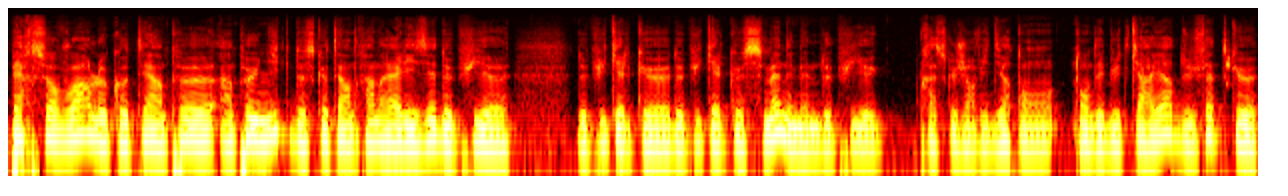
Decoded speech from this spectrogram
percevoir le côté un peu, un peu unique de ce que tu es en train de réaliser depuis, euh, depuis, quelques, depuis quelques semaines et même depuis euh, presque, j'ai envie de dire, ton, ton début de carrière, du fait que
